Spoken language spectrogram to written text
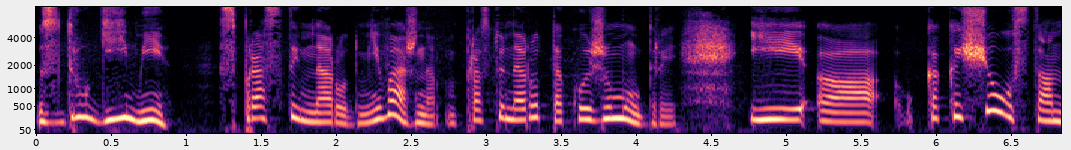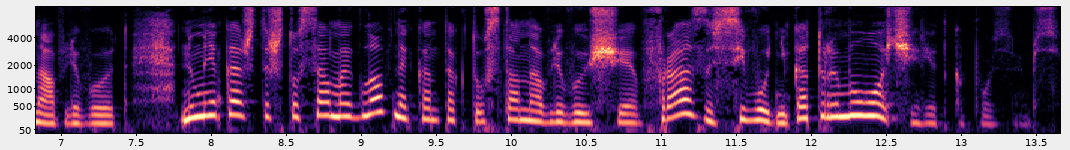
с другими с простым народом, неважно, простой народ такой же мудрый. И э, как еще устанавливают? Ну, мне кажется, что самая главная контактоустанавливающая фраза сегодня, которой мы очень редко пользуемся,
